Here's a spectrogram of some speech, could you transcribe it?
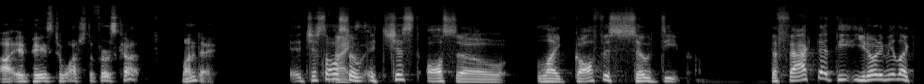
uh, it pays to watch the first cut Monday. It just also, nice. it just also like golf is so deep the fact that the you know what I mean, like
